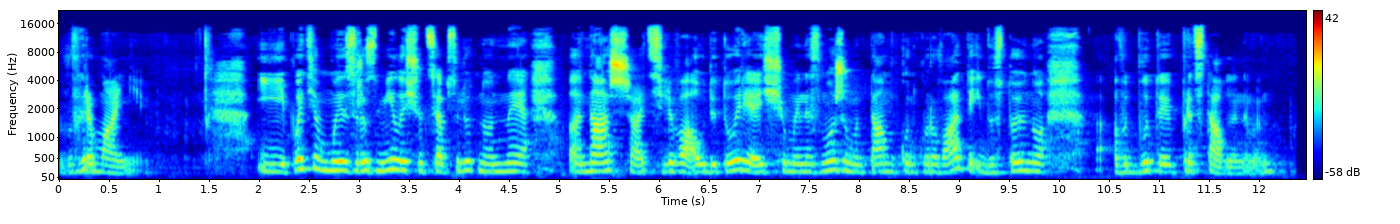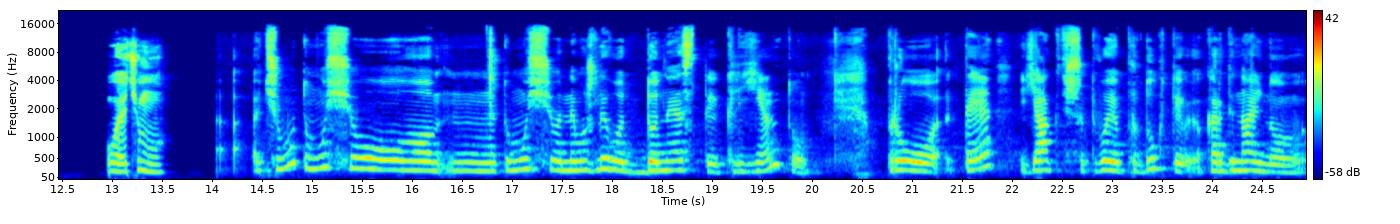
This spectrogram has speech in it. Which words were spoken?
в Германії. І потім ми зрозуміли, що це абсолютно не е, наша цільова аудиторія, що ми не зможемо там конкурувати і достойно е, от бути представленими. ой, а чому? Чому? Тому що, тому що неможливо донести клієнту про те, як що твої продукти кардинально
